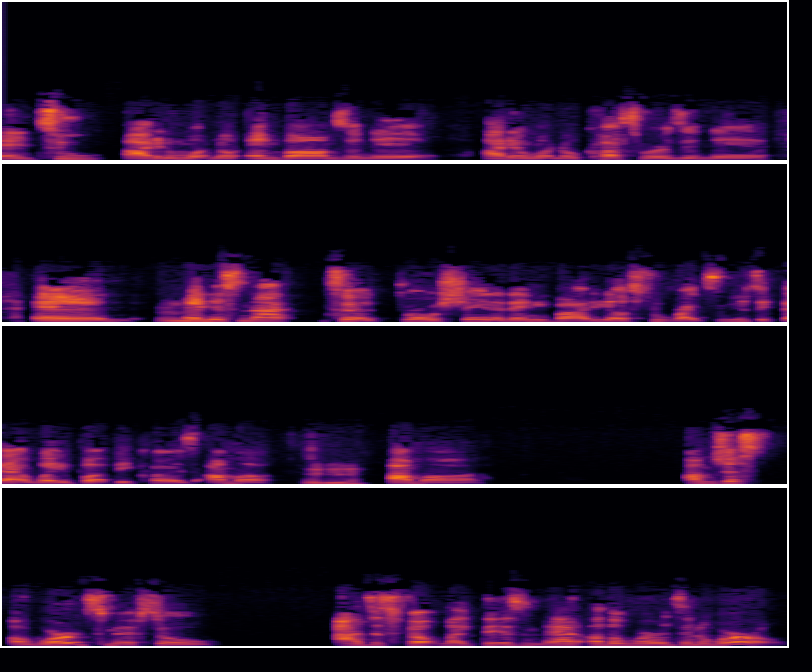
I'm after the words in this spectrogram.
and two, I didn't want no n bombs in there. I didn't want no cuss words in there, and Mhm. and it's not to throw shade at anybody else who writes music that way, but because I'm a Mhm. I'm a I'm just a wordsmith, so I just felt like there's mad other words in the world.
